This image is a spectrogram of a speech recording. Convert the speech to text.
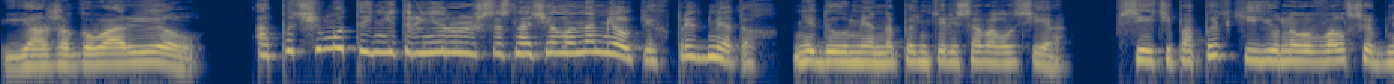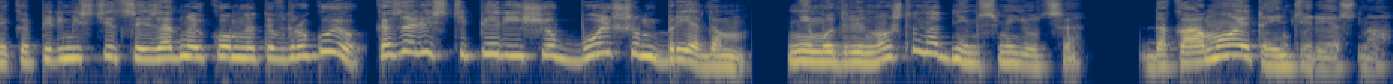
«Я же говорил!» «А почему ты не тренируешься сначала на мелких предметах?» — недоуменно поинтересовалась я. Все эти попытки юного волшебника переместиться из одной комнаты в другую казались теперь еще большим бредом. Не мудрено, что над ним смеются. «Да кому это интересно?»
